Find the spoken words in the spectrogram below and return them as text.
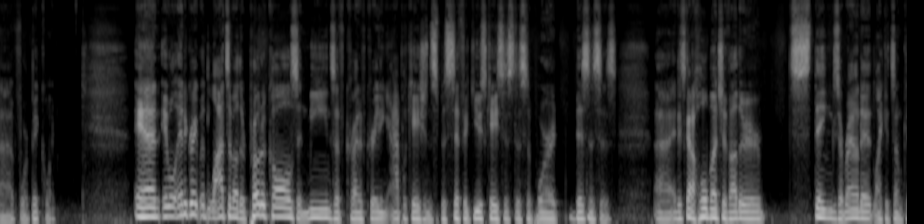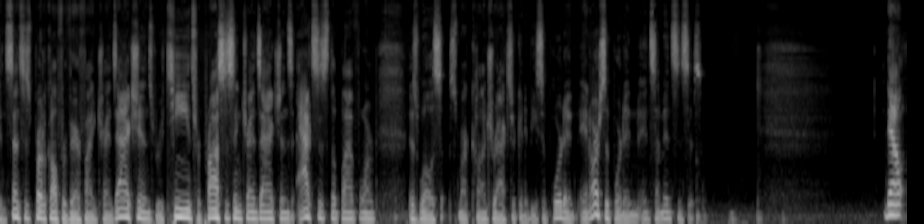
uh, for Bitcoin. And it will integrate with lots of other protocols and means of kind of creating application specific use cases to support businesses. Uh, and it's got a whole bunch of other things around it, like its own consensus protocol for verifying transactions, routines for processing transactions, access to the platform, as well as smart contracts are going to be supported and are supported in, in some instances. Now,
